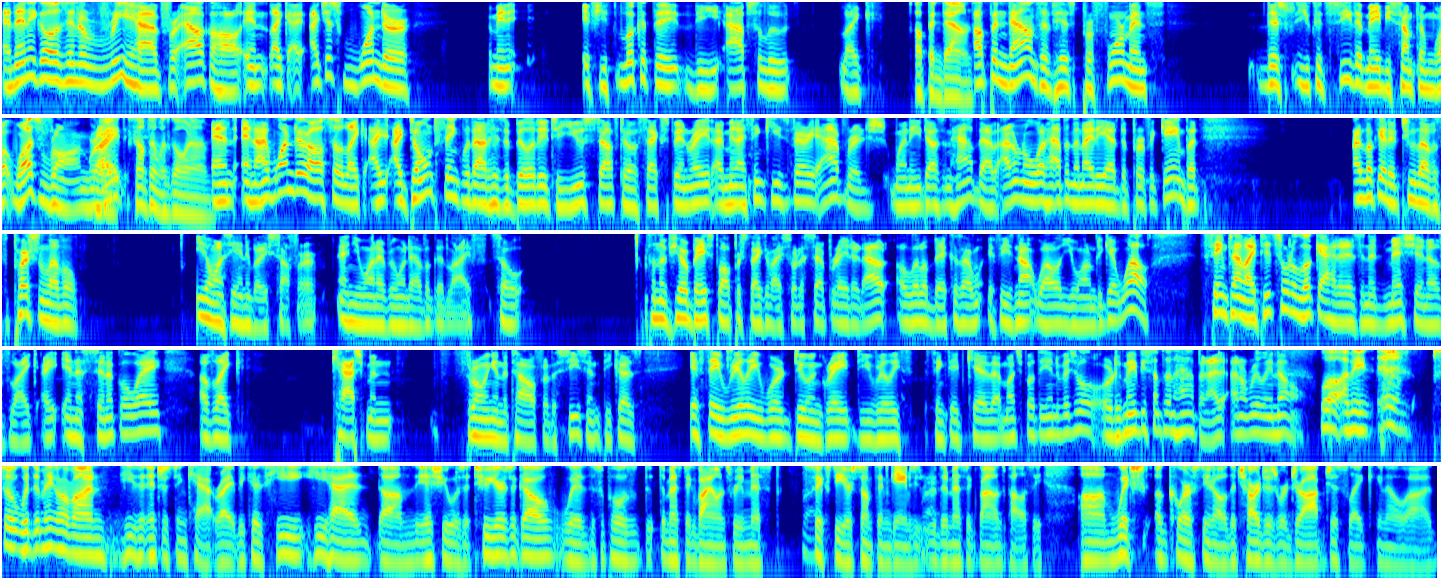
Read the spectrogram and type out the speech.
and then he goes into rehab for alcohol. And like, I, I just wonder, I mean, if you look at the the absolute like up and downs. up and downs of his performance, there's you could see that maybe something what was wrong, right? Something was going on. And and I wonder also like I, I don't think without his ability to use stuff to affect spin rate. I mean I think he's very average when he doesn't have that. I don't know what happened the night he had the perfect game, but I look at it two levels. The personal level, you don't want to see anybody suffer, and you want everyone to have a good life. So from the pure baseball perspective, I sort of separated out a little bit because I if he's not well, you want him to get well. The same time, I did sort of look at it as an admission of like, I, in a cynical way, of like Cashman throwing in the towel for the season because if they really were doing great, do you really th- think they'd care that much about the individual, or did maybe something happen? I, I don't really know. Well, I mean, so with Domingo German, he's an interesting cat, right? Because he he had um, the issue was it two years ago with the supposed domestic violence, where he missed sixty or something games with the domestic violence policy, um, which of course you know the charges were dropped, just like you know uh,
